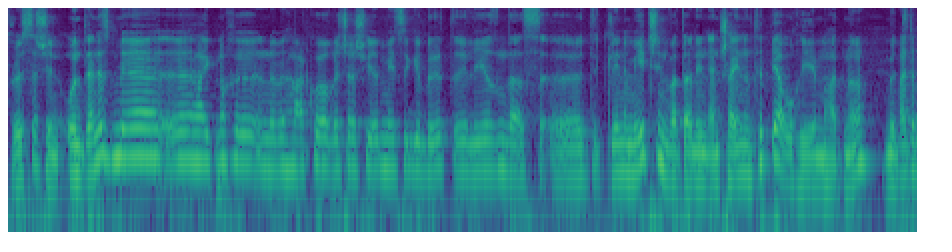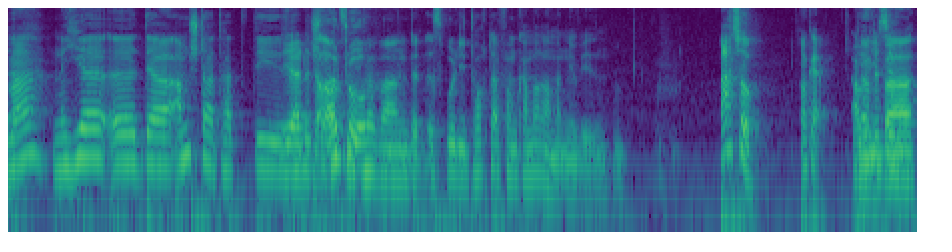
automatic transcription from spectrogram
Prösterchen. Und dann ist mir äh, halt noch äh, eine hardcore-recherchiermäßige Bild gelesen, dass äh, das kleine Mädchen, was da den entscheidenden Tipp ja auch gegeben hat, ne? Mit, Warte mal. Äh, ne, hier, äh, der Amstadt hat die Ja, das Auto. Das ist wohl die Tochter vom Kameramann gewesen. Ach so, okay. Aber ein die, war,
